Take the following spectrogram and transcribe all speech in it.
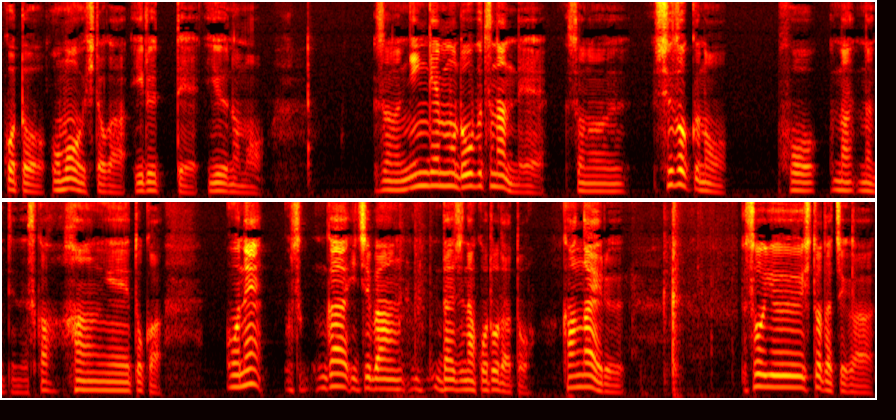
ことを思う人がいるっていうのも。その人間も動物なんで、その、種族の方、ななんていうんですか？繁栄とかをね、が一番大事なことだと考える、そういう人たちが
